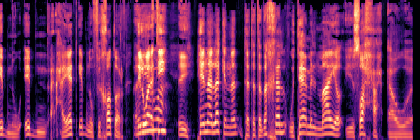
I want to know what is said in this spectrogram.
ابنه وابن حياة ابنه في خطر دلوقتي أيوة. اي هنا لك إن أنت تتدخل وتعمل ما يصحح أو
